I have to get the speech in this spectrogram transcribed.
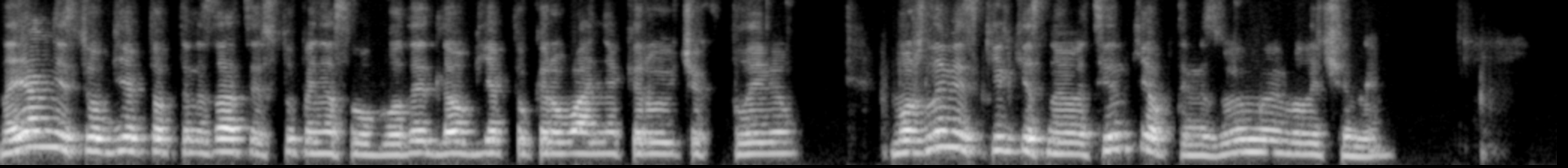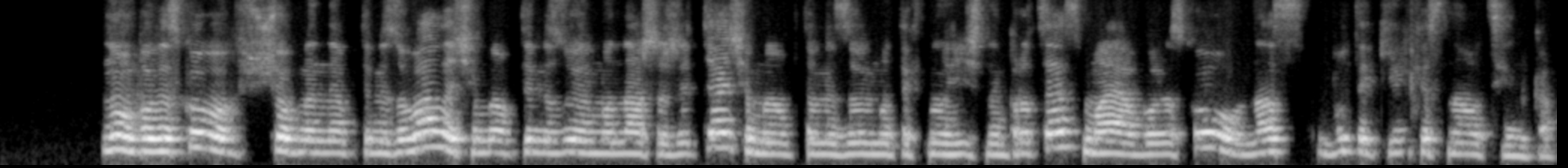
Наявність об'єкту оптимізації ступеня свободи для об'єкту керування керуючих впливів, можливість кількісної оцінки оптимізуємої величини. Ну, обов'язково, щоб ми не оптимізували, чи ми оптимізуємо наше життя, чи ми оптимізуємо технологічний процес, має обов'язково у нас бути кількісна оцінка.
